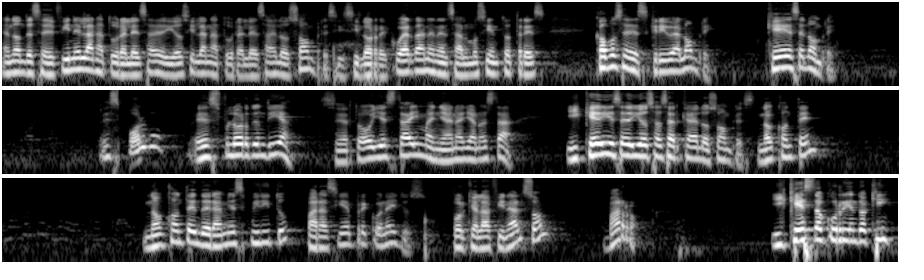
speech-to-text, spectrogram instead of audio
en donde se define la naturaleza de Dios y la naturaleza de los hombres. Y si lo recuerdan en el Salmo 103, ¿cómo se describe al hombre? ¿Qué es el hombre? Es polvo, es flor de un día, ¿cierto? Hoy está y mañana ya no está. ¿Y qué dice Dios acerca de los hombres? ¿No conten? No contenderá mi espíritu para siempre con ellos, porque a la final son barro. ¿Y qué está ocurriendo aquí?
